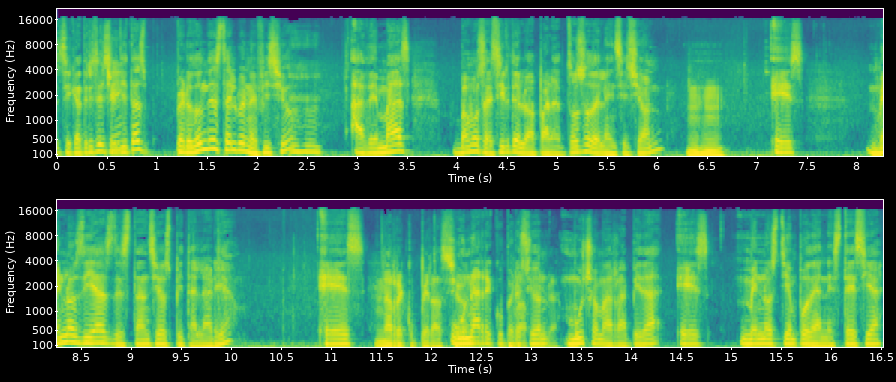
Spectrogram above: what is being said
cicatrices Sí. chiquitas, pero ¿dónde está el beneficio? Además, vamos a decir de lo aparatoso de la incisión, es menos días de estancia hospitalaria, es Una recuperación. una recuperación rápida. mucho más rápida, es menos tiempo de anestesia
